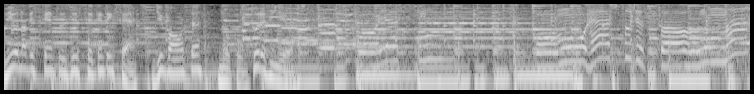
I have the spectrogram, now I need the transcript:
1977, de volta no Cultura Vinil. Foi assim, como um resto de sol no mar,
